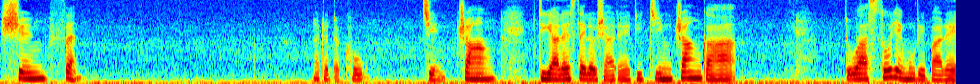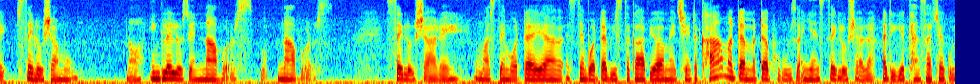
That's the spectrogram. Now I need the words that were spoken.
兴奋နောက်တစ်ခု紧张ဒီကလည်းစိတ်လှုပ်ရှားတယ်ဒီ紧张ကသူကစိုးရိမ်မှုတွေပါတဲ့စိတ်လှုပ်ရှားမှု နော်အင်္ဂလိပ်လိုဆိုရင် nervous ပေါ့ nervous စိတ်လှုပ်ရှားတယ်ဥမာစင်ပေါ်တက်ရစင်ပေါ်တက်ပြီးစကားပြောရမယ့်ချင်းတခါမှတက်မတက်ဘူးဘူးဆိုရင်စိတ်လှုပ်ရှားတာအဲ့ဒီရခံစားချက်ကို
